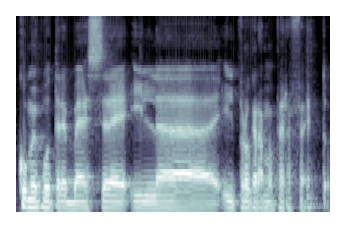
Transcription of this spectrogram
come potrebbe essere il, eh, il, programma perfetto.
